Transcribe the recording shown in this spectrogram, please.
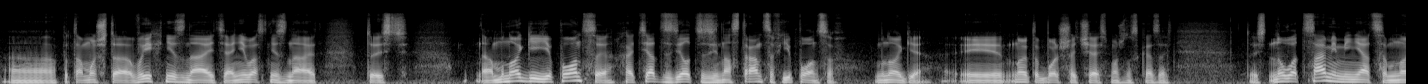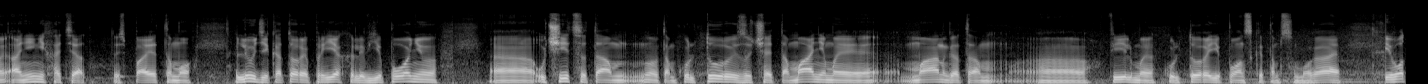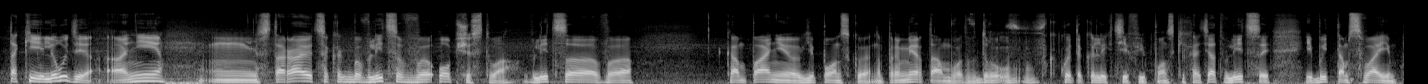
Э, потому что вы их не знаете, они вас не знают. То есть э, многие японцы хотят сделать из иностранцев японцев. Многие. И, ну, это большая часть, можно сказать. То есть, ну вот сами меняться они не хотят. То есть, поэтому люди, которые приехали в Японию, учиться там, ну, там, культуру изучать, там, аниме, манга, там, э, фильмы, культура японская, там, самураи. И вот такие люди, они стараются как бы влиться в общество, влиться в компанию японскую, например, там вот в, в какой-то коллектив японский, хотят влиться и быть там своим.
